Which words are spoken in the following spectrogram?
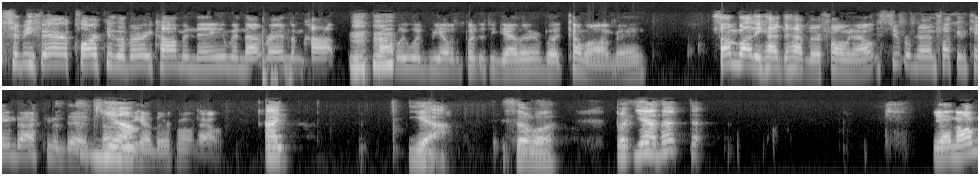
to be fair, Clark is a very common name, and that random cop Mhm. probably wouldn't be able to put it together. But come on, man. Somebody had to have their phone out. Superman fucking came back from the dead. Yeah. Somebody had their phone out. i yeah so uh but yeah that, that Yeah, no, I'm.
